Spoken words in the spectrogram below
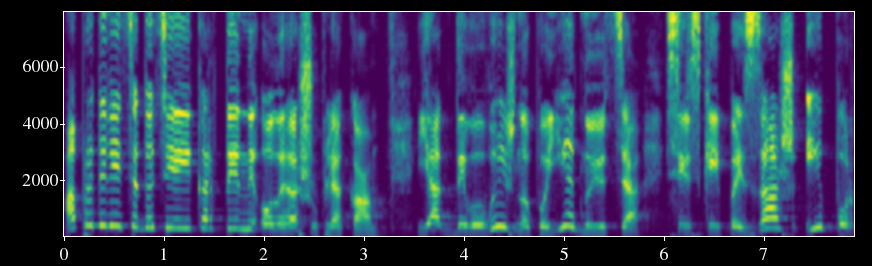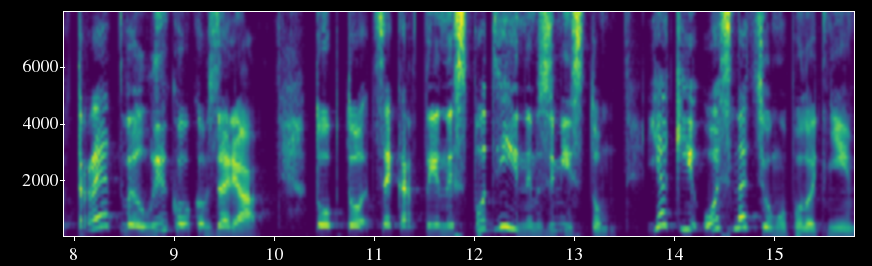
А придивіться до цієї картини Олега Шупляка, як дивовижно поєднуються сільський пейзаж і портрет Великого Кобзаря. Тобто це картини з подвійним змістом, як і ось на цьому полотні.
